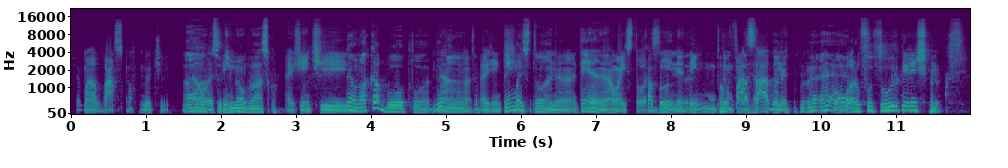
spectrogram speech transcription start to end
Chama Vasco, meu time. Então, ah, assim, seu time é o Vasco. a gente. Não, não acabou, pô. É Não, bonito. a gente. Tem uma história. Não, tem não, a história, Acabou. sim, né? Tem, um- tem um passado, né? Agora o futuro que a gente.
